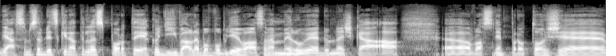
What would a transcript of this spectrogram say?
já jsem se vždycky na tyhle sporty jako díval nebo obdivoval jsem je miluje do dneška a uh, vlastně protože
